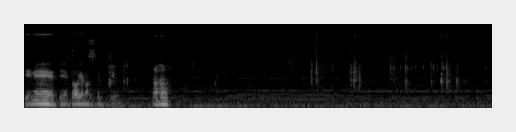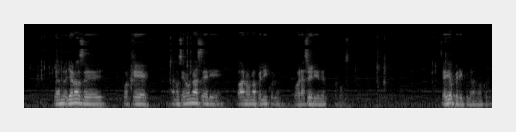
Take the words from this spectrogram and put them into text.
tiene, tiene todavía más expectativas. Ajá. Yo no, yo no sé, porque anunciaron una serie, o no, una película, o era serie de ¿Serie o película? No acuerdo.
